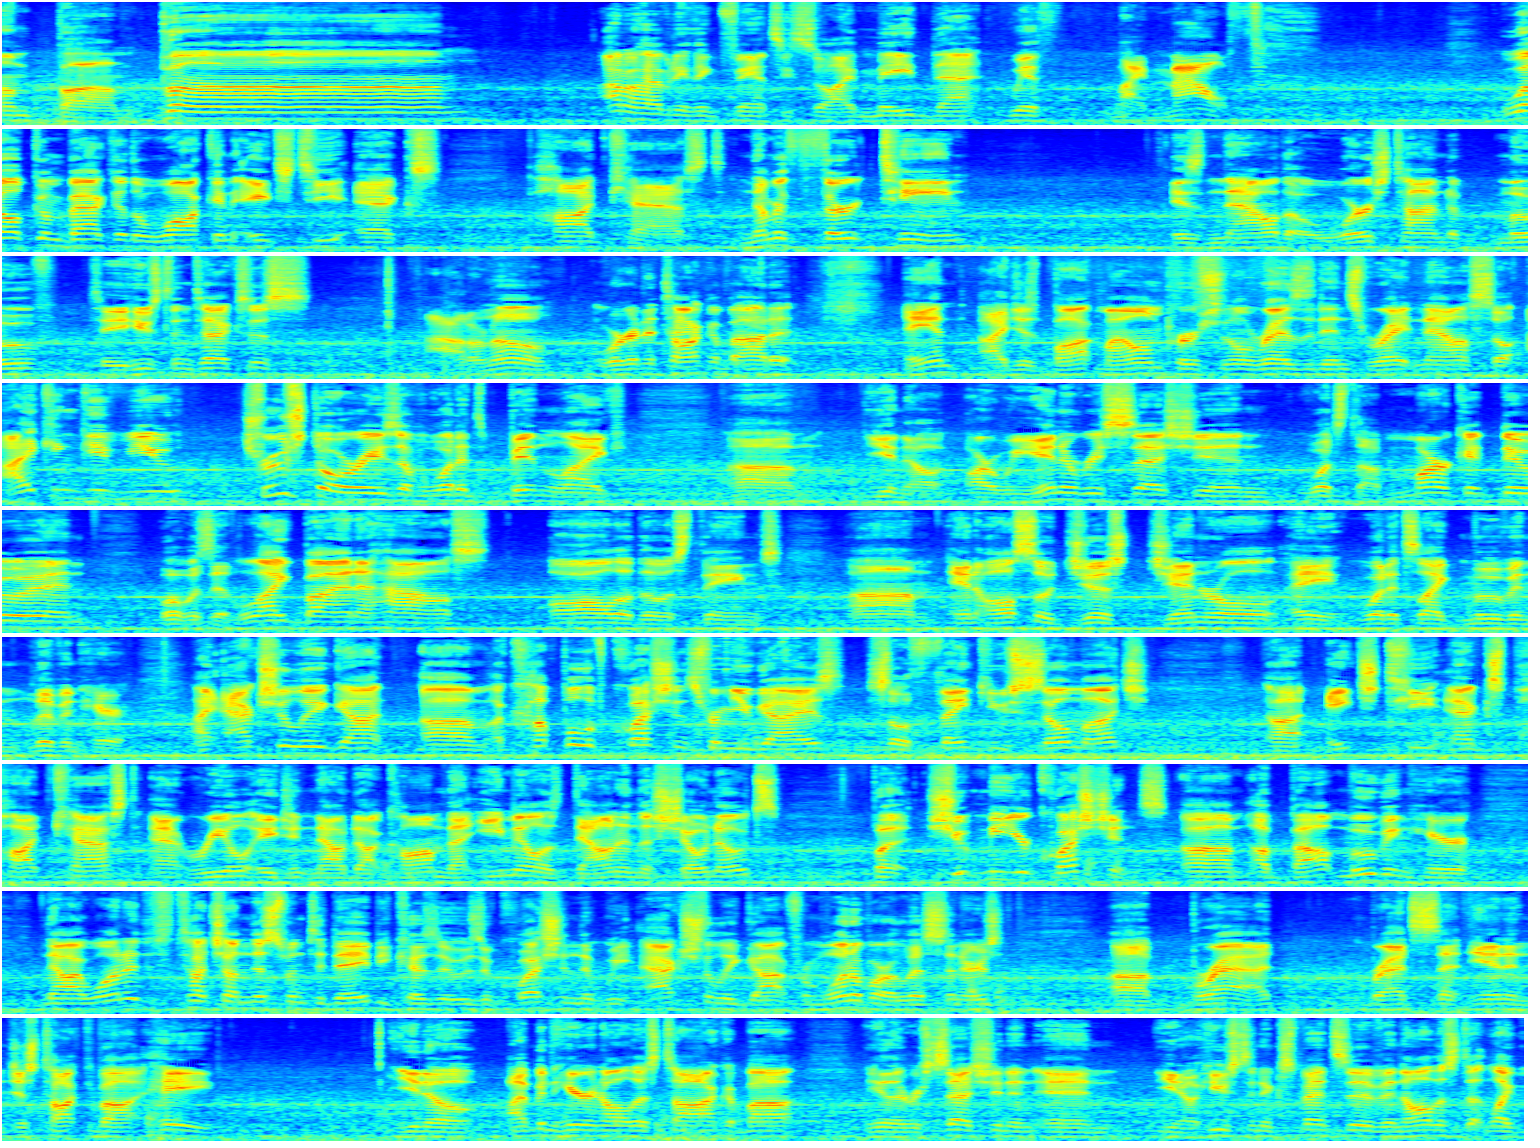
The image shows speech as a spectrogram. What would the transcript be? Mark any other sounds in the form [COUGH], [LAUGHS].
Bum, bum, bum. I don't have anything fancy, so I made that with my mouth. [LAUGHS] Welcome back to the Walkin' HTX podcast. Number 13 is now the worst time to move to Houston, Texas. I don't know. We're going to talk about it. And I just bought my own personal residence right now, so I can give you true stories of what it's been like. Um, you know, are we in a recession? What's the market doing? What was it like buying a house? All of those things. Um, and also just general, hey, what it's like moving, living here. I actually got um, a couple of questions from you guys, so thank you so much. Uh, HTX podcast at realagentnow.com. That email is down in the show notes. But shoot me your questions um, about moving here. Now, I wanted to touch on this one today because it was a question that we actually got from one of our listeners, uh, Brad. Brad sent in and just talked about, hey, you know, I've been hearing all this talk about, you know, the recession and, and you know, Houston expensive and all this stuff. Like,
